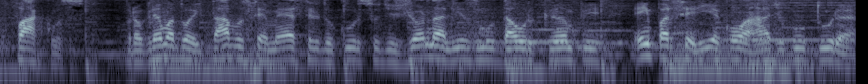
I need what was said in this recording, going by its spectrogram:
Facos, programa do oitavo semestre do curso de jornalismo da Urcamp, em parceria com a Rádio Cultura.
